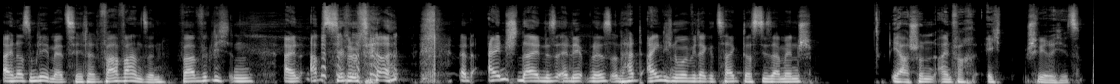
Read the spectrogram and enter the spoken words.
einen aus dem Leben erzählt hat. War Wahnsinn. War wirklich ein, ein absoluter, ein einschneidendes Erlebnis und hat eigentlich nur mal wieder gezeigt, dass dieser Mensch ja schon einfach echt schwierig ist.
